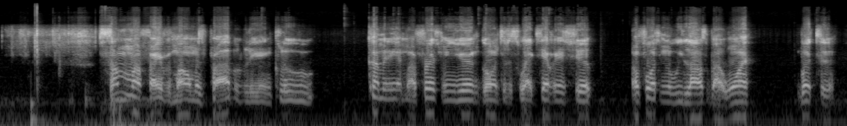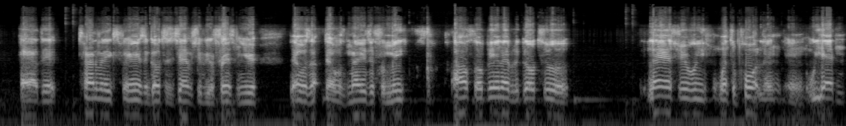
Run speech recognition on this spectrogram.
Some of my favorite moments probably include coming in my freshman year and going to the SWAC championship. Unfortunately, we lost by one, but to have that tournament experience and go to the championship your freshman year, that was that was major for me. Also, being able to go to a, last year we went to Portland and we hadn't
